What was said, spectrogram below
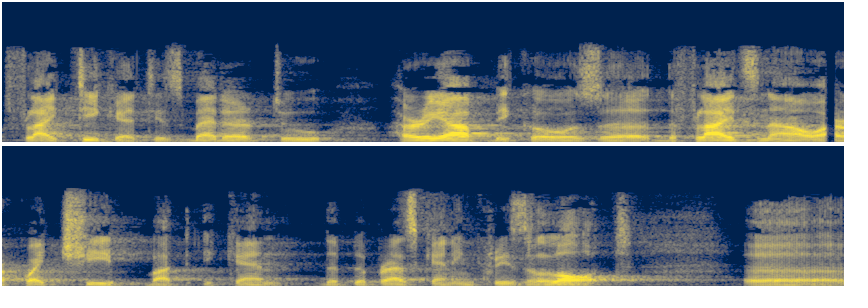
flight ticket, it's better to hurry up because uh, the flights now are quite cheap, but it can, the, the price can increase a lot uh,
